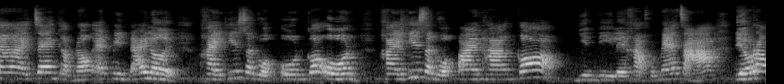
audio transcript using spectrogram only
ง่ายๆ แจ้งกับน้องแอดมินได้เลย ใครที่สะดวกโอนก็โอน ใครที่สะดวกปลายทางก็ยินดีเลยค่ะ คุณแม่จ๋า เดี๋ยวเรา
